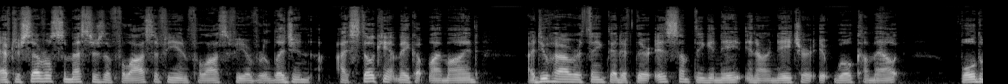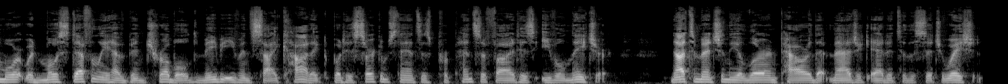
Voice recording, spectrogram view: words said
After several semesters of philosophy and philosophy of religion, I still can't make up my mind. I do, however, think that if there is something innate in our nature, it will come out. Voldemort would most definitely have been troubled, maybe even psychotic, but his circumstances propensified his evil nature not to mention the allure and power that magic added to the situation.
